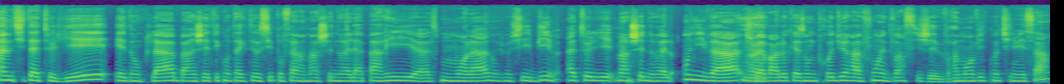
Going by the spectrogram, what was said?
un petit atelier. Et donc là, ben, j'ai été contactée aussi pour faire un marché de Noël à Paris à ce moment-là. Donc je me suis dit, bim, atelier, marché de Noël, on y va. Je Ouais. vais avoir l'occasion de produire à fond et de voir si j'ai vraiment envie de continuer ça.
